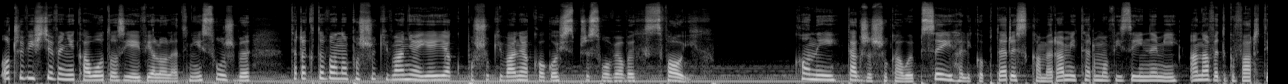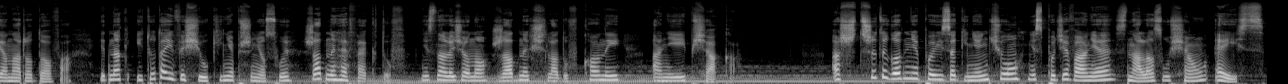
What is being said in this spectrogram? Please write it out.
Oczywiście wynikało to z jej wieloletniej służby, traktowano poszukiwania jej jak poszukiwania kogoś z przysłowiowych swoich. Connie także szukały psy i helikoptery z kamerami termowizyjnymi, a nawet Gwardia Narodowa. Jednak i tutaj wysiłki nie przyniosły żadnych efektów. Nie znaleziono żadnych śladów Connie ani jej psiaka. Aż trzy tygodnie po jej zaginięciu niespodziewanie znalazł się Ace.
